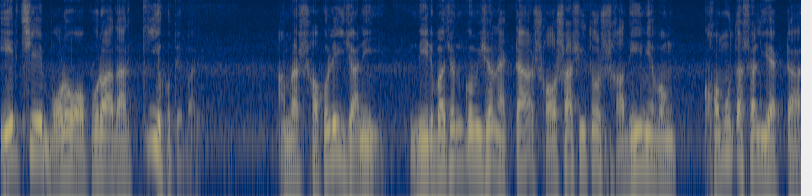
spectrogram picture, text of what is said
এর চেয়ে বড় অপরাধ আর কি হতে পারে? আমরা সকলেই জানি নির্বাচন কমিশন একটা স্বশাসিত, স্বাধীন এবং ক্ষমতাশালী একটা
